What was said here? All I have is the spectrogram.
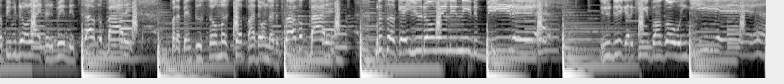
cause people don't like to really talk about it. But I've been through so much stuff, I don't let it talk about it. But it's okay, you don't really need to be there. You just gotta keep on going, yeah.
